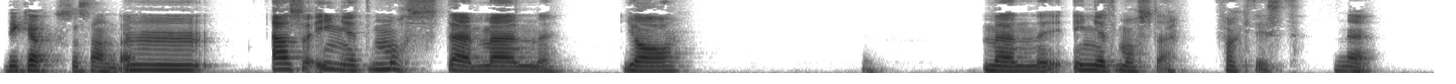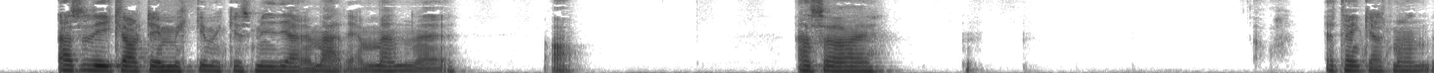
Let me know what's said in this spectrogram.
Det är kanske också standard. Mm. Alltså inget måste, men ja. Men inget måste, faktiskt. Nej. Alltså det är klart det är mycket, mycket smidigare med det, men eh, ja. Alltså. eh, Jag tänker att man,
